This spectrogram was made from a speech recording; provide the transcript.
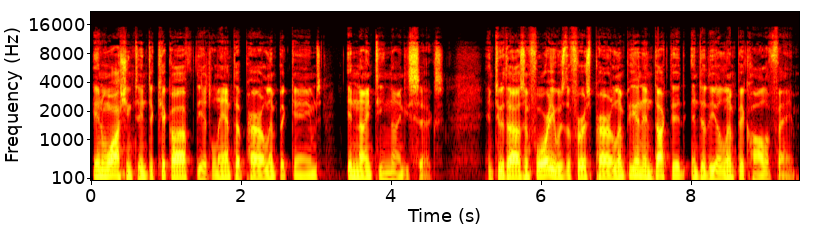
in Washington to kick off the Atlanta Paralympic Games in 1996. In 2004, he was the first Paralympian inducted into the Olympic Hall of Fame.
